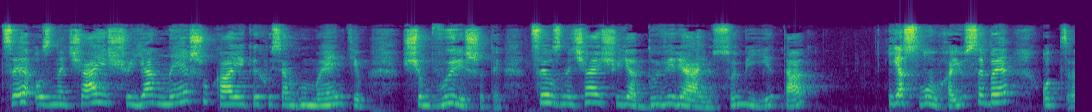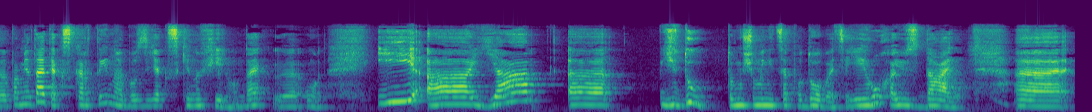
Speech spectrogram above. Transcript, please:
це означає, що я не шукаю якихось аргументів, щоб вирішити. Це означає, що я довіряю собі, так? Я слухаю себе, от е, пам'ятаєте, як з картиною або як з кінофільмом. Да? е, От. І е, я е, йду, тому що мені це подобається, я й рухаюсь далі. Е,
